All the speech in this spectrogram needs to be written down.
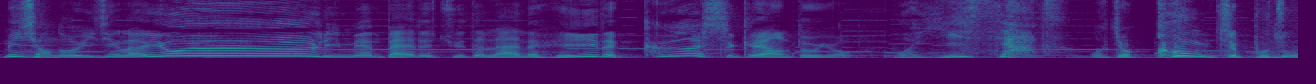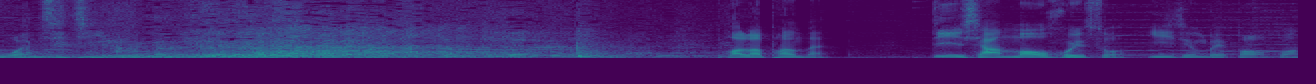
没想到一进来，哟，里面白的、橘的、蓝的、黑的，各式各样都有。我一下子我就控制不住我自己。好了，朋友们，地下猫会所已经被曝光，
